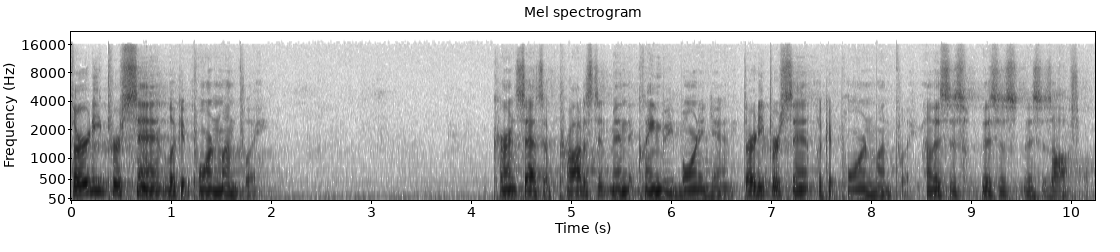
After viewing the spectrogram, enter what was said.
30% look at porn monthly. Current stats of Protestant men that claim to be born again. 30% look at porn monthly. Now this is this is this is awful.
